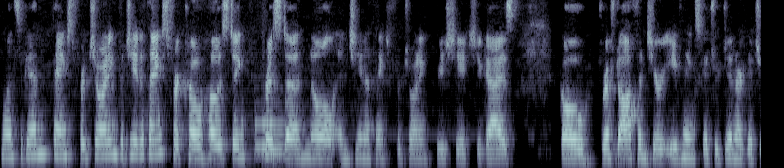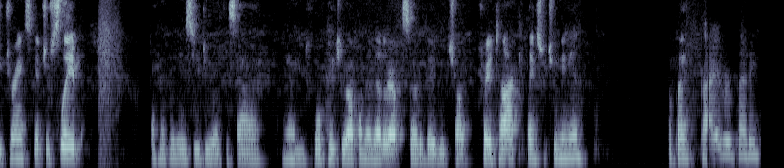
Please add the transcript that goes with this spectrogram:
once again, thanks for joining, Vegeta. Thanks for co-hosting, Krista, Noel, and Gina. Thanks for joining. Appreciate you guys. Go drift off into your evenings, get your dinner, get your drinks, get your sleep, whatever it is you do at this hour, and we'll pick you up on another episode of AV Trade Talk. Thanks for tuning in. Bye bye. bye, everybody.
